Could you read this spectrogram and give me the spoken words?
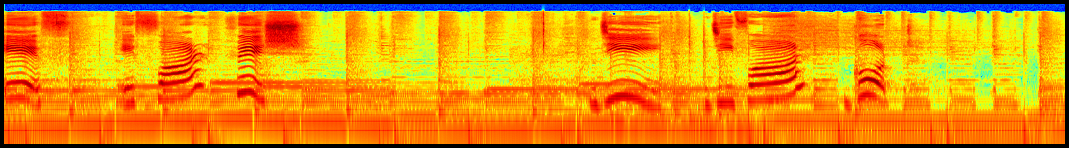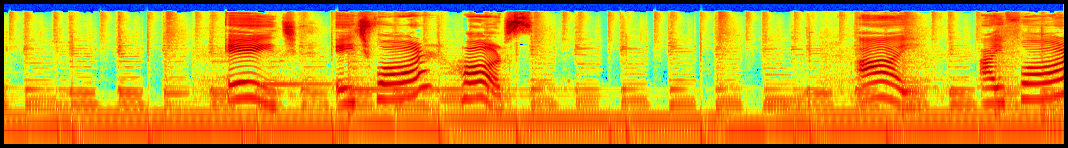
F. F for fish. G. G for goat. H. H for horse. I. I for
